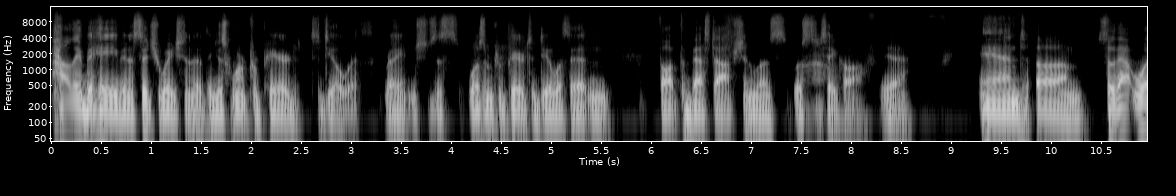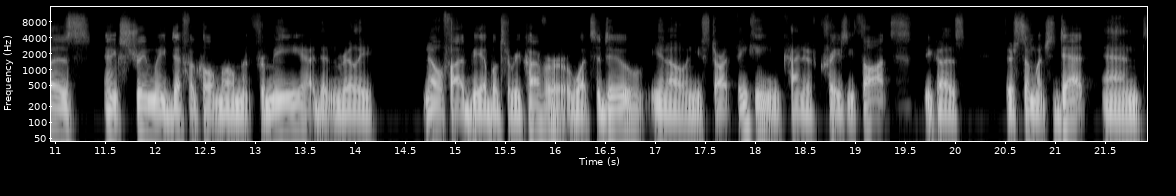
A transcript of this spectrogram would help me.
how they behave in a situation that they just weren't prepared to deal with, right? And she just wasn't prepared to deal with it and thought the best option was was wow. to take off. Yeah. And um, so that was an extremely difficult moment for me. I didn't really know if I'd be able to recover or what to do, you know, and you start thinking kind of crazy thoughts because there's so much debt and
